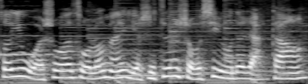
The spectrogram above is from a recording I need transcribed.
所以我说，所罗门也是遵守信用的染缸。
